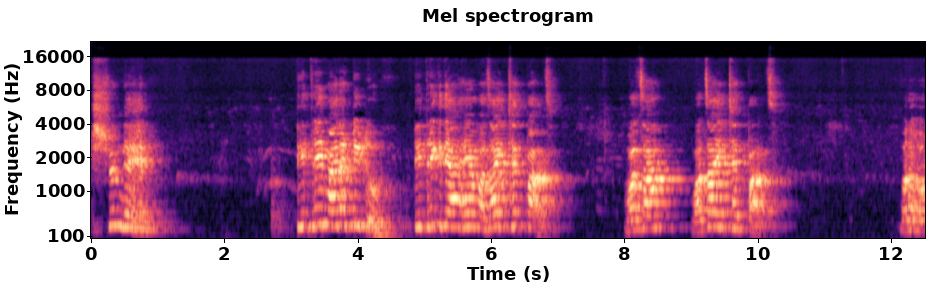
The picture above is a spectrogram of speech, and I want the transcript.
शून्य T three minus T two T three किती आहे? वजा एक छेद पाच. वजा वजा एक छेद पाच. बरोबर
